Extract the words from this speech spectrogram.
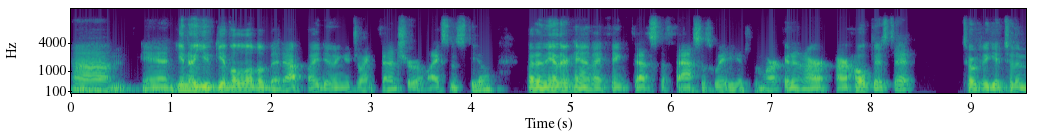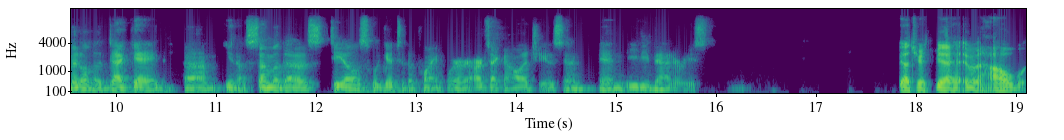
Um, and you know, you give a little bit up by doing a joint venture or license deal. But on the other hand, I think that's the fastest way to get to the market. And our, our hope is that towards we get to the middle of the decade, um, you know, some of those deals will get to the point where our technology is in in EV batteries. Gotcha. Yeah. How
